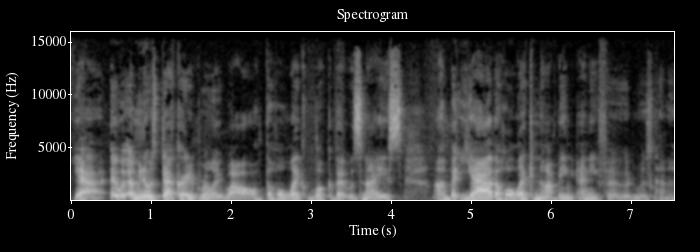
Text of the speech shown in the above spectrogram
Yeah, it. I mean, it was decorated really well. The whole like look of it was nice, um, but yeah, the whole like not being any food was kind of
